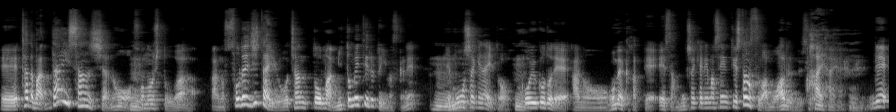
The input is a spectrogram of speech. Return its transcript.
えーただまあ、第三者のうんその人は、あの、それ自体をちゃんとまあ認めてると言いますかね。うん申し訳ないと、うんこういうことで、あの、ご迷惑かかって A さん申し訳ありませんっていうスタンスはもうあるんですよ。はいはいはいで、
